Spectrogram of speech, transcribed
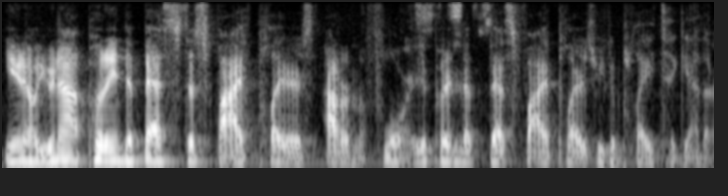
you know, you're not putting the best just five players out on the floor. You're putting the best five players who can play together.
